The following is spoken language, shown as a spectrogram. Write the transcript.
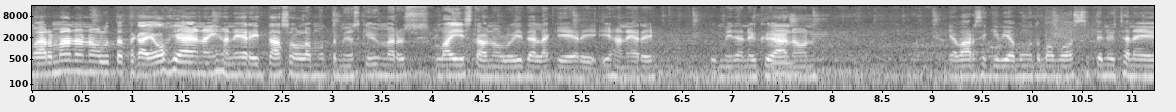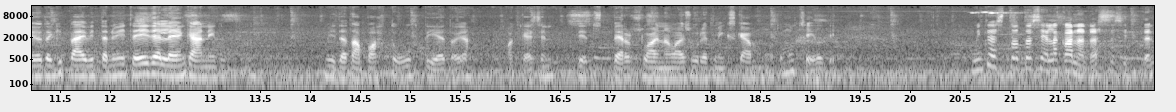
varmaan on ollut totta kai ohjaajana ihan eri tasolla, mutta myöskin ymmärrys lajista on ollut itselläkin eri, ihan eri kuin mitä nykyään mm. on. Ja varsinkin vielä muutama vuosi sitten, nythän ei ole jotenkin päivittänyt itse itselleenkään niin kuin, mitä tapahtuu tietoja vaikka ei sen tietysti peruslainalaisuudet miksikään muutu, mutta silti. Mites tota siellä Kanadassa sitten?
